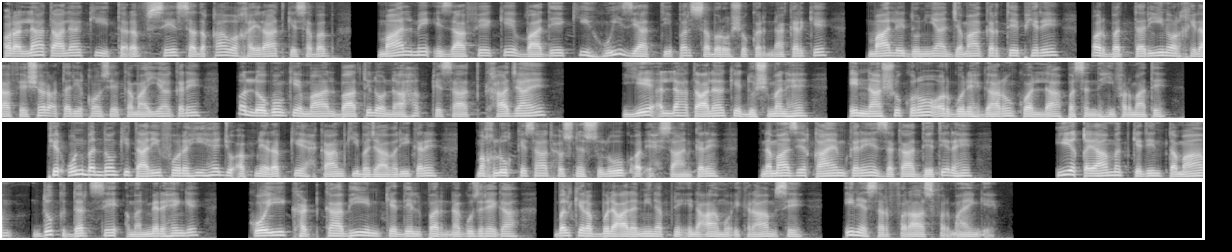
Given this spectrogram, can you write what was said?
اور اللہ تعالیٰ کی طرف سے صدقہ و خیرات کے سبب مال میں اضافے کے وعدے کی ہوئی زیادتی پر صبر و شکر نہ کر کے مال دنیا جمع کرتے پھریں اور بدترین اور خلاف شرع طریقوں سے کمائیاں کریں اور لوگوں کے مال باطل و ناحق کے ساتھ کھا جائیں۔ یہ اللہ تعالیٰ کے دشمن ہیں۔ ان ناشکروں اور گنہگاروں کو اللہ پسند نہیں فرماتے۔ پھر ان بندوں کی تعریف ہو رہی ہے جو اپنے رب کے احکام کی بجاوری کریں، مخلوق کے ساتھ حسن سلوک اور احسان کریں۔ نمازیں قائم کریں، زکوٰۃ دیتے رہیں۔ یہ قیامت کے دن تمام دکھ درد سے امن میں رہیں گے۔ کوئی کھٹکا بھی ان کے دل پر نہ گزرے گا، بلکہ رب العالمین اپنے انعام و اکرام سے انہیں سرفراز فرمائیں گے۔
